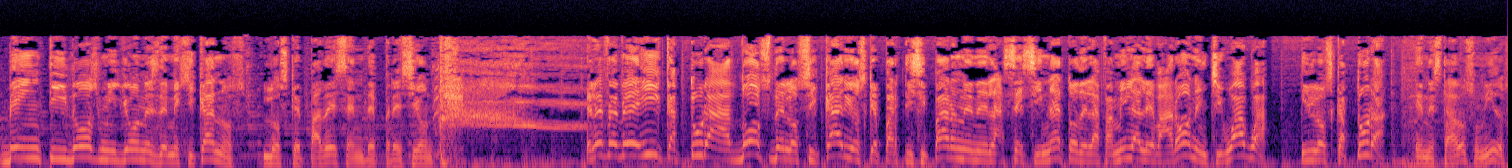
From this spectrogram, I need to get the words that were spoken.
22 millones de mexicanos los que padecen depresión. El FBI captura a dos de los sicarios que participaron en el asesinato de la familia Levarón en Chihuahua y los captura en Estados Unidos.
